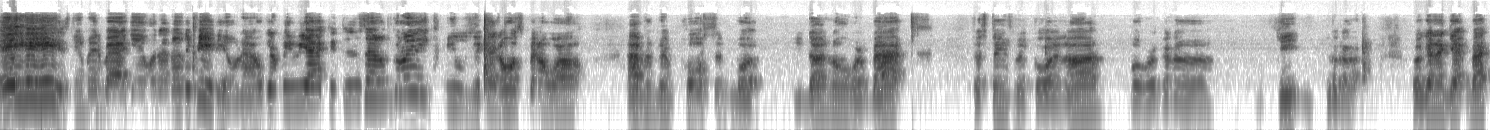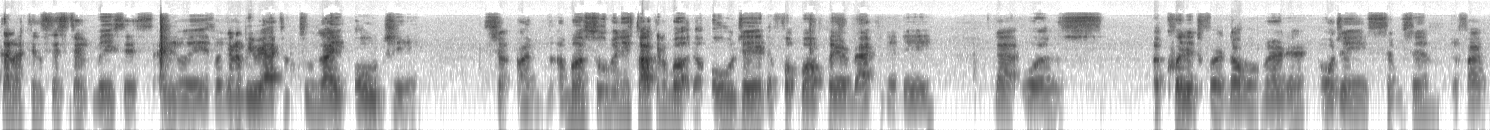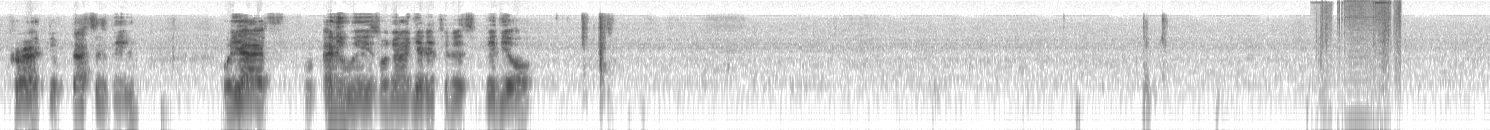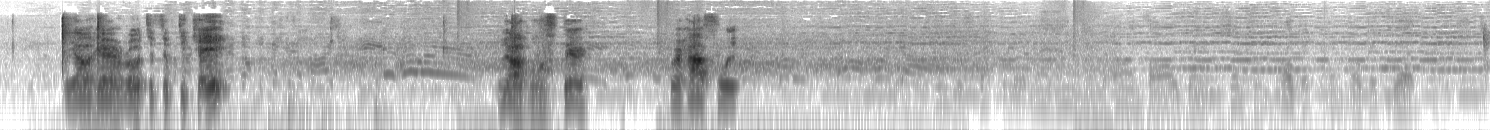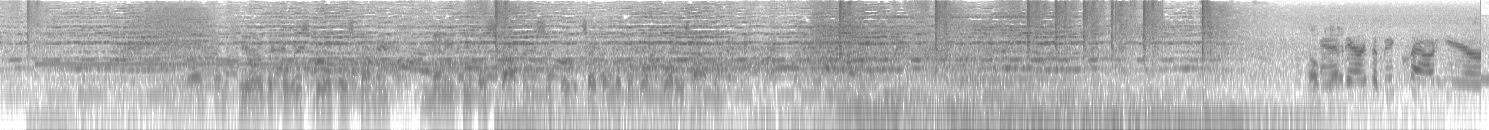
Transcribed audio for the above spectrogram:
Hey, hey, hey, it's coming back again with another video. Now, we're going to be reacting to some Greek music. I know it's been a while. I haven't been posting, but you don't know we're back. Just things been going on, but we're going to. We're going to get back on a consistent basis. Anyways, we're going to be reacting to Light OJ. So I'm, I'm assuming he's talking about the OJ, the football player back in the day that was acquitted for a double murder. O.J. Simpson, if I'm correct, if that's his name. Well, yeah. If, anyways, we're gonna get into this video. We out here, road to 50k. We almost there. We're halfway. And here the police vehicles coming. Many people stopping simply to take a look at what, what is happening. Okay. And there's a big crowd here.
